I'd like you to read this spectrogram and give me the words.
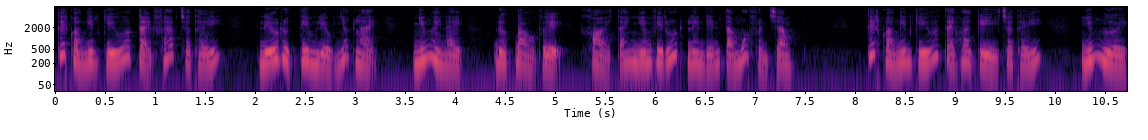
Kết quả nghiên cứu tại Pháp cho thấy, nếu được tiêm liều nhắc lại, những người này được bảo vệ khỏi tái nhiễm virus lên đến 81%. Kết quả nghiên cứu tại Hoa Kỳ cho thấy những người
